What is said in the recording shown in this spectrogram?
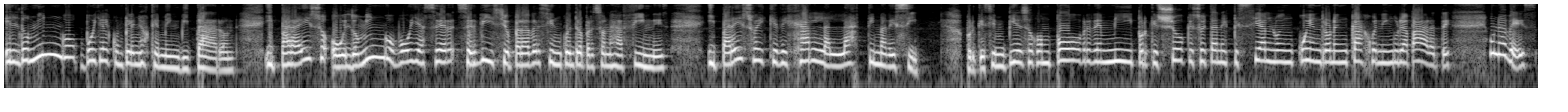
el domingo voy al cumpleaños que me invitaron y para eso, o el domingo voy a hacer servicio para ver si encuentro personas afines y para eso hay que dejar la lástima de sí. Porque si empiezo con pobre de mí, porque yo que soy tan especial no encuentro, no encajo en ninguna parte. Una vez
